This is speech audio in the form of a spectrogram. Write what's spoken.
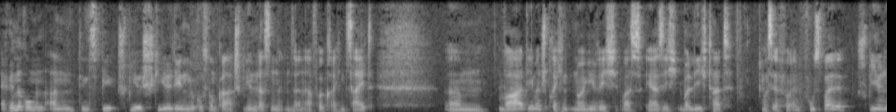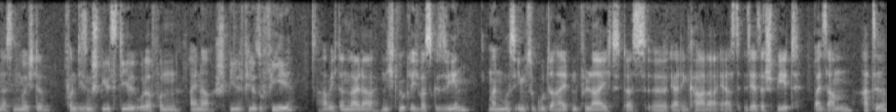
Erinnerungen an den Spiel Spielstil, den Mirko Slomka hat spielen lassen in seiner erfolgreichen Zeit. Ähm, war dementsprechend neugierig, was er sich überlegt hat, was er für einen Fußball spielen lassen möchte. Von diesem Spielstil oder von einer Spielphilosophie habe ich dann leider nicht wirklich was gesehen. Man muss ihm zugute halten vielleicht, dass äh, er den Kader erst sehr, sehr spät beisammen hatte,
